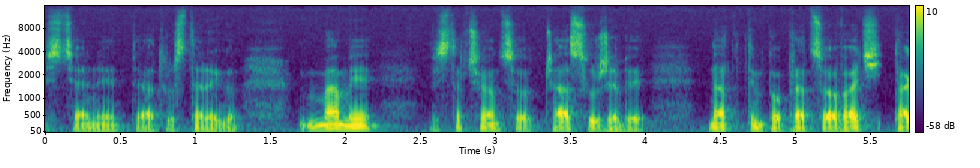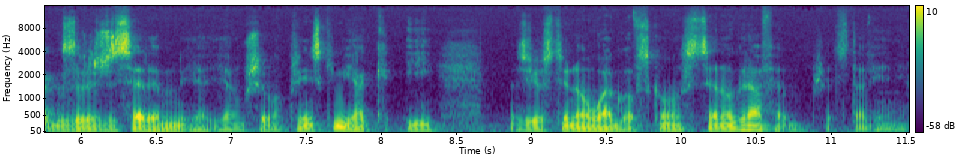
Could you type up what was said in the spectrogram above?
sceny Teatru Starego. Mamy wystarczająco czasu, żeby nad tym popracować, tak z reżyserem Januszem Opryńskim, jak i z Justyną Łagowską, scenografem przedstawienia.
